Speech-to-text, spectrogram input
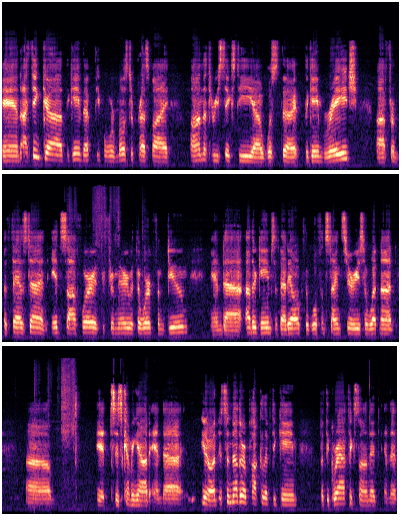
And I think uh, the game that people were most impressed by on the 360 uh, was the the game Rage uh, from Bethesda and id Software. If you're familiar with the work from Doom and uh, other games of that ilk, the Wolfenstein series and whatnot, um, it's, it's coming out, and uh, you know it's another apocalyptic game. But the graphics on it and the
